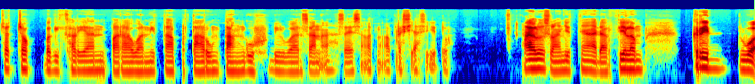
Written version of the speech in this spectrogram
cocok bagi kalian para wanita petarung tangguh di luar sana. Saya sangat mengapresiasi itu. Lalu selanjutnya ada film Creed 2.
